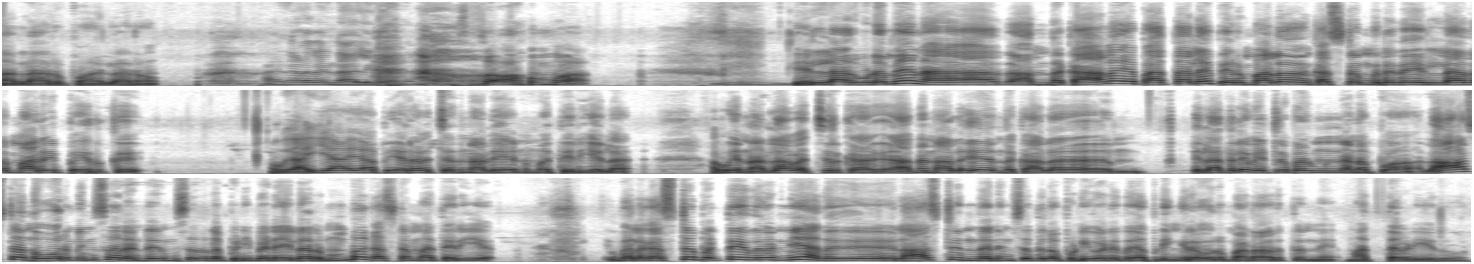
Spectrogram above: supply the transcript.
நல்லா இருப்போம் எல்லாரும். அதனால தான் ஆமாம் எல்லார் கூடமே நான் அந்த காலையை பார்த்தாலே பெரும்பாலும் கஷ்டங்கிறதே இல்லாத மாதிரி இப்போ இருக்குது அவங்க ஐயா ஐயா பேரை வச்சதுனாலே என்னமோ தெரியலை. அவங்க நல்லா வச்சுருக்காங்க. அதனாலேயே அந்த காலை எல்லாத்துலேயும் வெற்றி பெறணும்னு நினைப்போம். லாஸ்ட் அந்த ஒரு நிமிஷம் ரெண்டு நிமிஷத்தில் பிடிபடையில் ரொம்ப கஷ்டமாக தெரியும். இவ்வளோ கஷ்டப்பட்டு இது பண்ணி அது லாஸ்ட் இந்த நிமிஷத்தில் பிடிபடுது அப்படிங்கிற ஒரு மன வருத்தம் மற்றபடி எதுவும்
